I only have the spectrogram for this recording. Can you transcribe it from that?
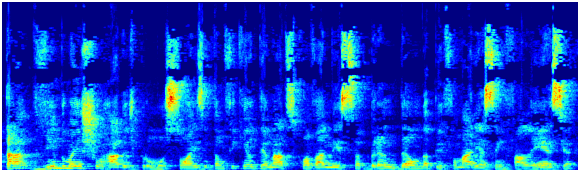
tá vindo uma enxurrada de promoções, então fiquem antenados com a Vanessa Brandão da Perfumaria Sem Falência,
